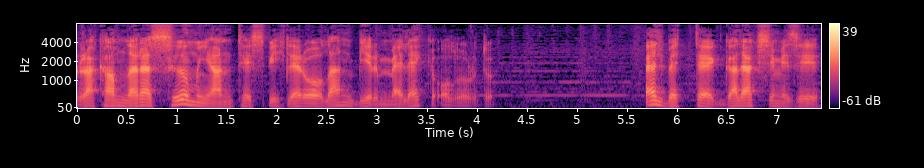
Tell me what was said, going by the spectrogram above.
rakamlara sığmayan tesbihleri olan bir melek olurdu.'' Elbette galaksimizi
